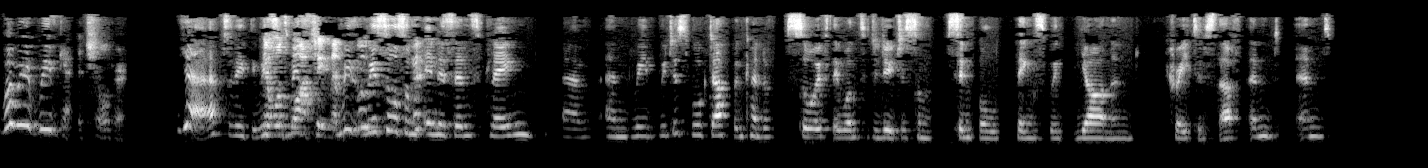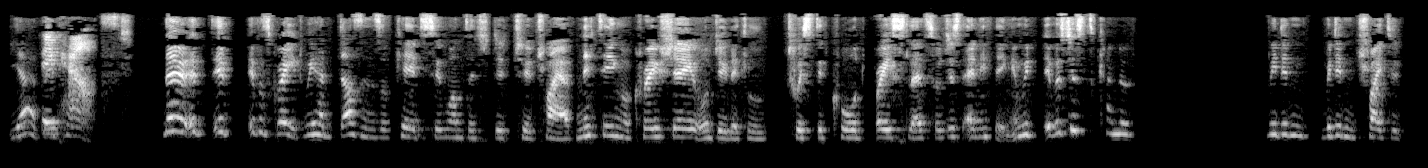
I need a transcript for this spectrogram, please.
well, we, we Get the children. yeah, absolutely. We, No one's we, watching them. We, we saw some innocents playing, um, and we we just walked up and kind of saw if they wanted to do just some simple things with yarn and creative stuff, and and yeah, They pounced. no, it, it, it was great. We had dozens of kids who wanted to, to try out knitting or crochet or do little twisted cord bracelets or just anything. And we, it was just kind of, we didn't, we didn't try to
